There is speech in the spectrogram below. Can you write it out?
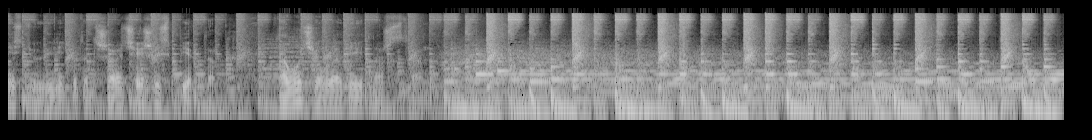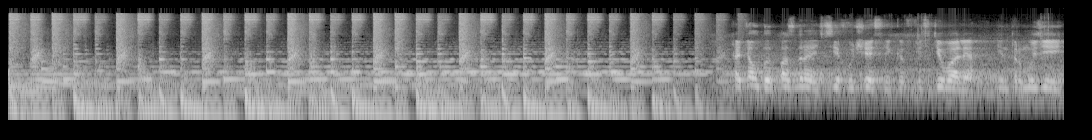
месте увидеть вот этот широчайший спектр того, чем владеет наша страна. Хотел бы поздравить всех участников фестиваля «Интермузей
